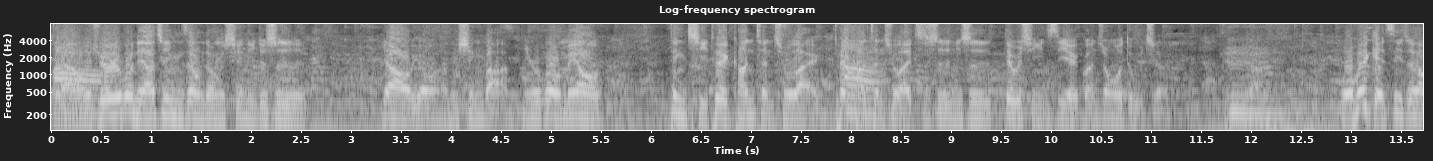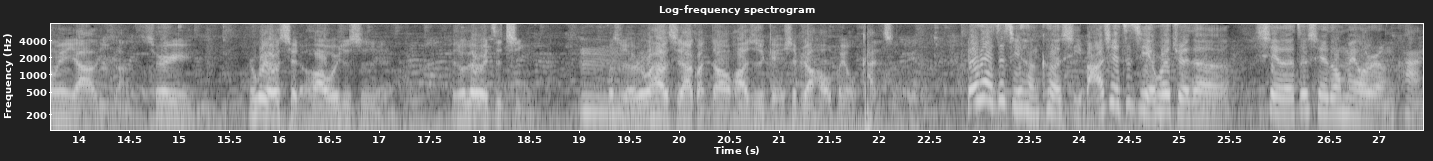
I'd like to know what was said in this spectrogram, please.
对啊，哦，我觉得如果你要经营这种东西，你就是。要有恒心吧，你如果没有定期推 content 出来，推 content 出来，其实你是对不起你自己的观众或读者。嗯，我会给自己这方面压力啦，所以如果有写的话，我会就是比如说留给自己，嗯，或者如果还有其他管道的话，就是给一些比较好的朋友看之类的。留给自己很可惜吧，而且自己也会觉得写了这些都没有人看，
